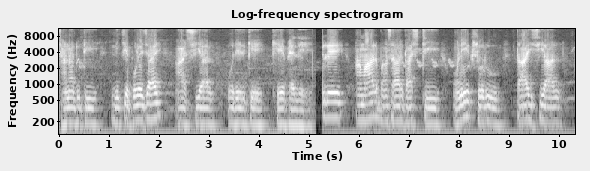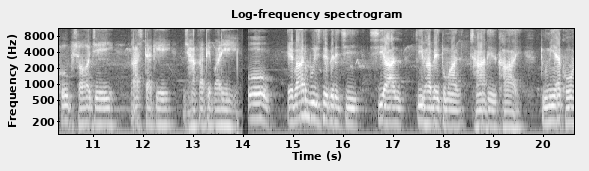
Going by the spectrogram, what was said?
ছানা দুটি নিচে পড়ে যায় আর শিয়াল ওদেরকে খেয়ে ফেলে। ফলে আমার বাসার গাছটি অনেক সরু, তাই শিয়াল খুব সহজেই গাছটাকে ঝাঁকাতে পারে। ও, এবার বুঝতে পেরেছি শিয়াল কীভাবে তোমার ছানাদের খায়। তুমি এখন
